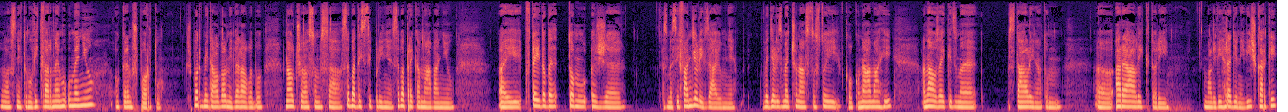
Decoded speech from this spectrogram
vlastne tomu vytvarnému umeniu, okrem športu. Šport mi dal veľmi veľa, lebo naučila som sa seba disciplíne, seba prekonávaniu. Aj v tej dobe tomu, že sme si fandili vzájomne. Vedeli sme, čo nás to stojí, koľko námahy. A naozaj, keď sme stáli na tom uh, areáli, ktorý mali vyhradený výškarky,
